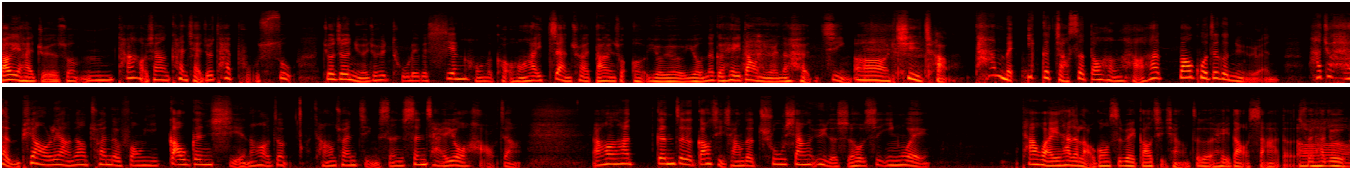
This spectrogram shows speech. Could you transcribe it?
导演还觉得说，嗯，她好像看起来就太朴素。就这个女人就去涂了一个鲜红的口红，她一站出来，导演说，哦，有有有那个黑道女人的痕迹啊，气场。她每一个角色都很好，她包括这个女人，她就很漂亮，这样穿着风衣、高跟鞋，然后就常穿紧身，身材又好，这样。然后她跟这个高启强的初相遇的时候，是因为她怀疑她的老公是被高启强这个黑道杀的，所以她就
